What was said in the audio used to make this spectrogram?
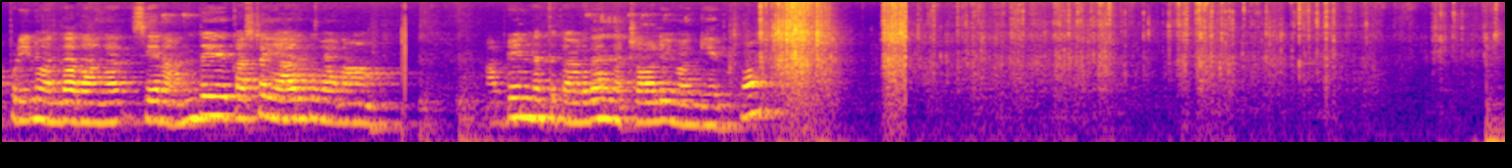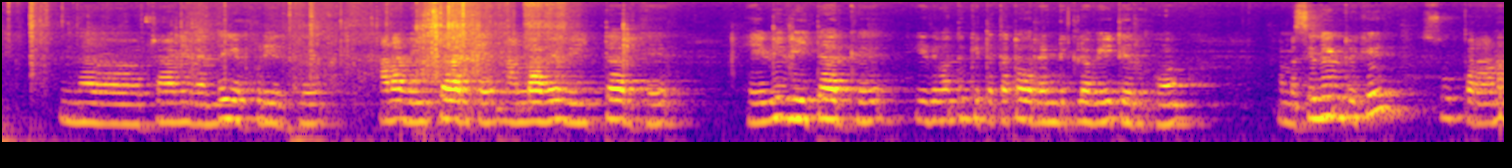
அப்படின்னு வந்துடுறாங்க சரி அந்த கஷ்டம் யாருக்கு வேணாம்? அப்படின்றதுக்காக தான் இந்த ட்ராலி வாங்கியிருக்கோம். இந்த ட்ராலி வந்து எப்படி இருக்குது ஆனால் வெயிட்டாக இருக்குது நல்லாவே வெயிட்டாக இருக்குது ஹெவி வெயிட்டாக இருக்குது இது வந்து கிட்டத்தட்ட ஒரு ரெண்டு கிலோ வெயிட் இருக்கும். நம்ம சிலிண்டருக்கு சூப்பரான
